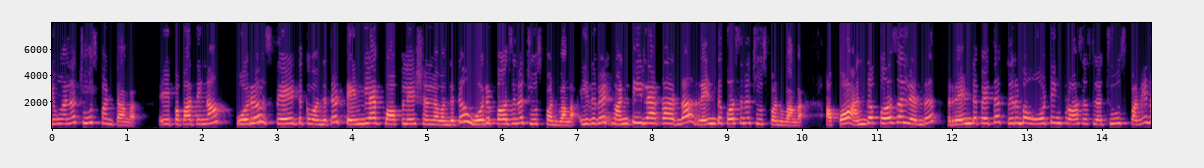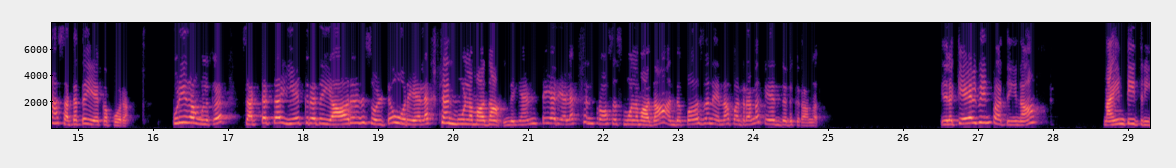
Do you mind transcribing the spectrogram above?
இவங்க எல்லாம் சூஸ் பண்ணிட்டாங்க. இப்ப பாத்தீங்கன்னா ஒரு ஸ்டேட்டுக்கு வந்துட்டு டென் லேக் பாப்புலேஷன்ல வந்துட்டு ஒரு பர்சனை சூஸ் பண்ணுவாங்க. இதுவே டுவெண்ட்டி லேக்கா இருந்தா ரெண்டு பர்சனை சூஸ் பண்ணுவாங்க. அப்போ அந்த பர்சன்ல இருந்து ரெண்டு பேர்த்த திரும்ப ஓட்டிங் ப்ராசஸ்ல சூஸ் பண்ணி நான் சட்டத்தை இயக்க போறேன். புரியுதா உங்களுக்கு? சட்டத்தை இயக்குறது யாருன்னு சொல்லிட்டு ஒரு எலெக்ஷன் மூலமா தான் இந்த என்டையர் எலெக்ஷன் ப்ராசஸ் மூலமா தான் அந்த பர்சன் என்ன பண்றாங்க? தேர்ந்தெடுக்கிறாங்க. இதுல கேள்வின்னு பாத்தீங்கன்னா நைன்டி த்ரீ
